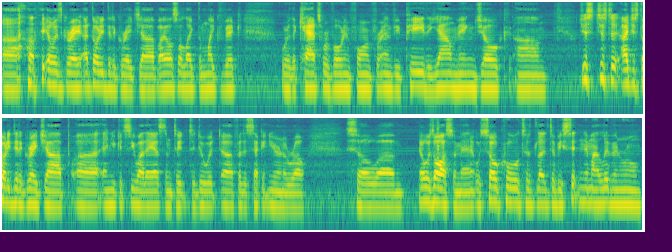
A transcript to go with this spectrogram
Uh, it was great. I thought he did a great job. I also liked the Mike Vick, where the Cats were voting for him for MVP. The Yao Ming joke. Um, just, just, a, I just thought he did a great job, uh, and you could see why they asked him to, to do it uh, for the second year in a row. So um, it was awesome, man. It was so cool to to be sitting in my living room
